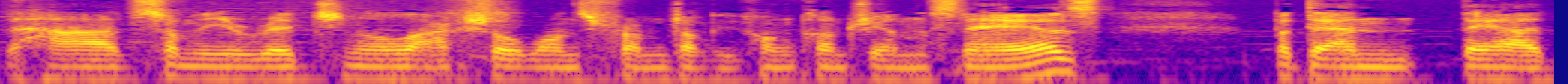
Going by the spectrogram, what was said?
They had some of the original actual ones from Donkey Kong Country on the SNES, but then they had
